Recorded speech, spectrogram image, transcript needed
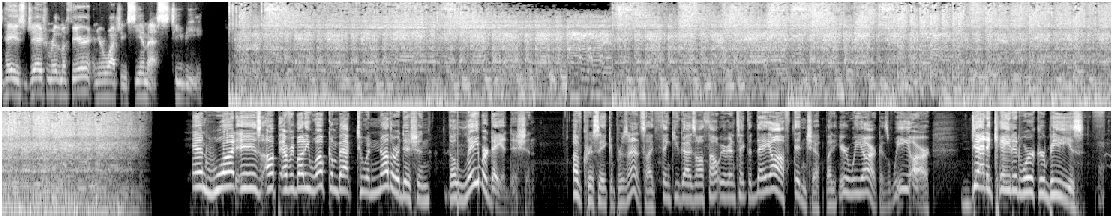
Hey, it's Jay from Rhythm of Fear, and you're watching CMS TV. And what is up, everybody? Welcome back to another edition, the Labor Day edition of Chris Akin Presents. I think you guys all thought we were going to take the day off, didn't you? But here we are, because we are dedicated worker bees.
